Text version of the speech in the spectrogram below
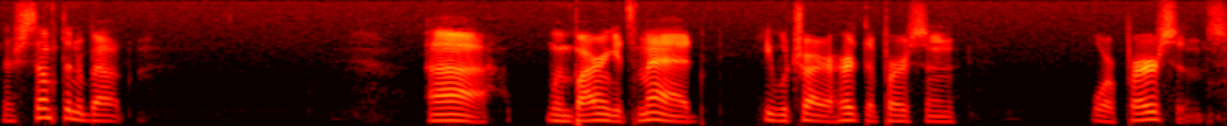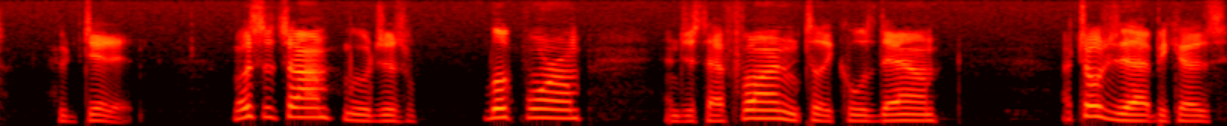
there's something about ah when byron gets mad he will try to hurt the person or persons who did it most of the time we will just look for him and just have fun until he cools down i told you that because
